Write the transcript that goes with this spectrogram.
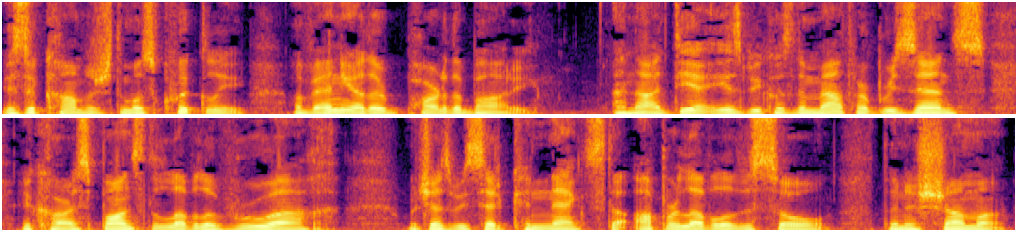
is accomplished the most quickly of any other part of the body. And the idea is because the mouth represents, it corresponds to the level of ruach, which as we said connects the upper level of the soul, the neshama,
